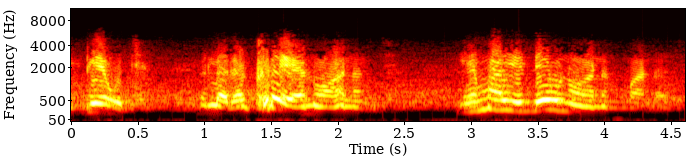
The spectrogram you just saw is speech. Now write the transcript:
ટેવ છે. એટલે રખડે એનો આનંદ છે. એમાં એ દેવ નો આનંદ માને છે.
